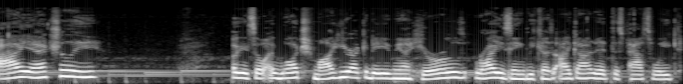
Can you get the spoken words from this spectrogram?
I actually okay. So I watched My Hero Academia Heroes Rising because I got it this past week,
